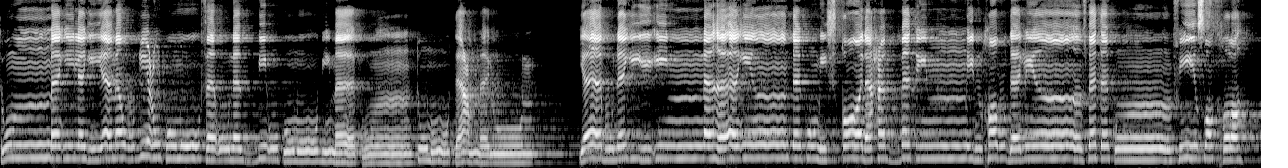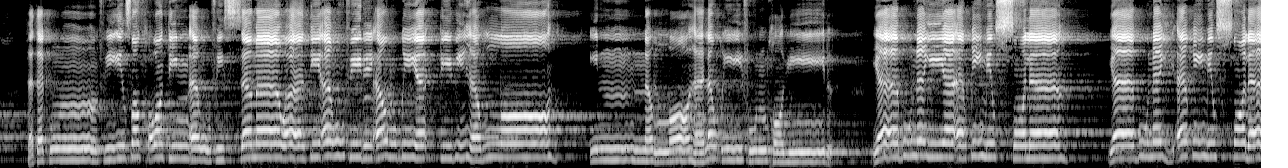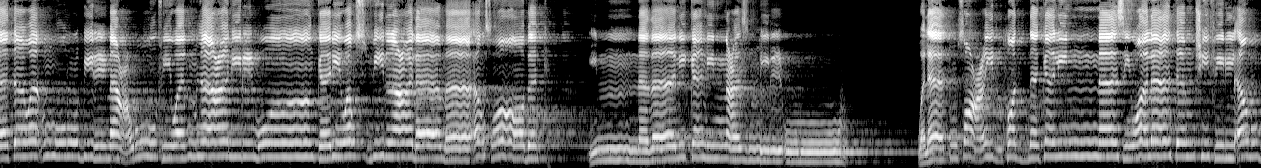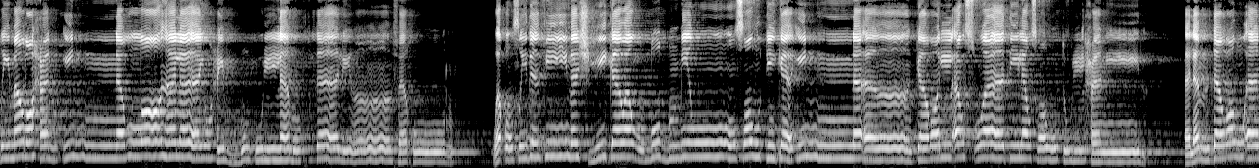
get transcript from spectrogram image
ثم إلي مرجعكم فأنبئكم بما كنتم تعملون. يا بني إنها إن تك مثقال حبة من خردل فتكن في صخرة فتكن في صخرة أو في السماوات أو في الأرض يأت بها الله. إن الله لطيف خبير. يا بني أقم الصلاة. يا بني أقم الصلاة وأمر بالمعروف وانه عن المنكر واصبر على ما أصابك إن ذلك من عزم الأمور. ولا تصعر خدك للناس ولا تمش في الأرض مرحا إن الله لا يحب كل مختال فخور. واقصد في مشيك واغضض من صوتك إن أنكر الأصوات لصوت الحمير. ألم تروا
